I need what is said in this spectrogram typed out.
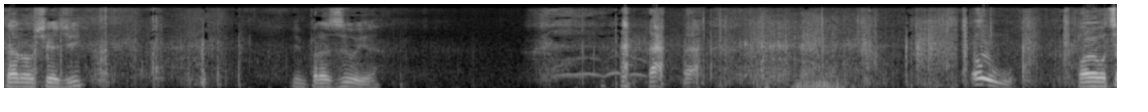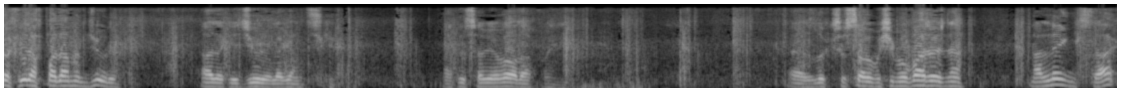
Terror siedzi. Imprezuje. O! Ale bo co chwila wpadamy w dziury. A takie dziury eleganckie. A tu sobie woda płynie. Jest luksusowy. Musimy uważać na, na links, tak?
